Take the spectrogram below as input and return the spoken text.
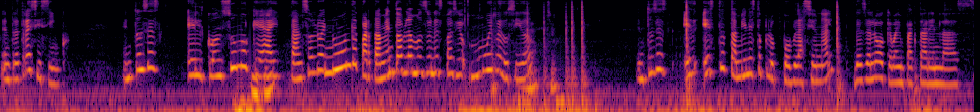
entre tres y cinco. Entonces, el consumo que hay tan solo en un departamento, hablamos de un espacio muy reducido, Sí. entonces, es- esto también, esto poblacional, desde luego que va a impactar en las,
